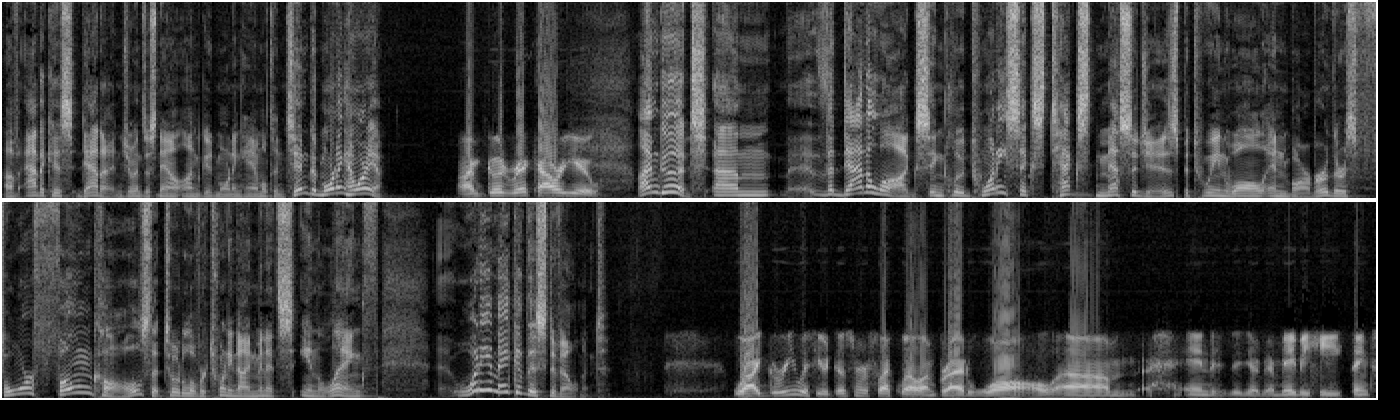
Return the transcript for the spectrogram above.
of Abacus Data and joins us now on Good Morning Hamilton. Tim, good morning. How are you? I'm good, Rick. How are you? I'm good. Um, the data logs include 26 text messages between Wall and Barber. There's four phone calls that total over 29 minutes in length. What do you make of this development? Well, I agree with you. It doesn't reflect well on Brad Wall, um, and maybe he thinks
